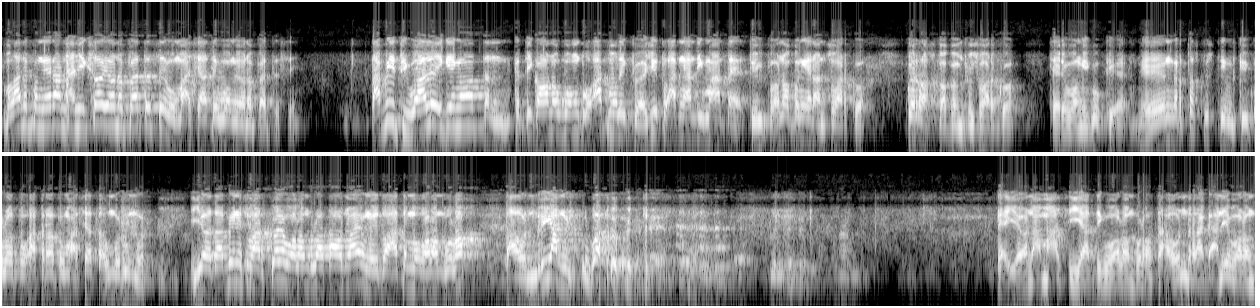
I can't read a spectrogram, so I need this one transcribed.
Mulane pangeran anyiksa ya ana batese wong maksiate wong ya ana batese. Tapi diwalik iki ngoten, ketika ana wong taat mulai bayi taat nganti mate, dilebokno pangeran swarga. Keros bapak mlebu swarga. Jare wong iku nggih ngertos Gusti mergi kula taat ra maksiat tak umur-umur. Iya, tapi ini swarga 80 tahun wae ngeto atem 80 tahun riang. Waduh. Ya ya nak maksiat iku 80 tahun, nerakane 80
